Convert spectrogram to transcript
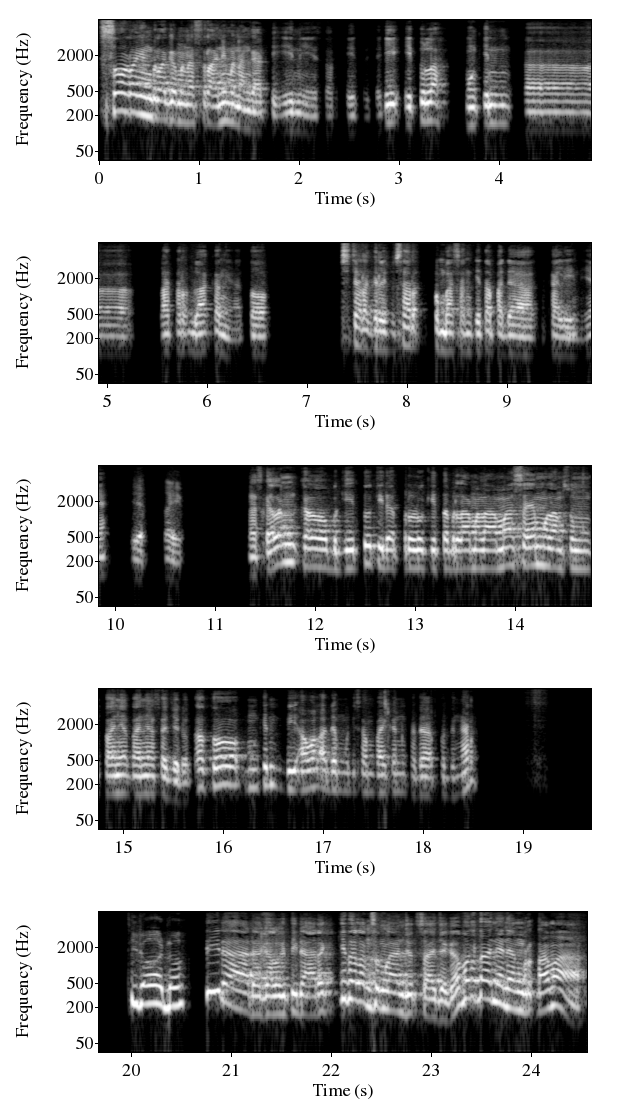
seorang yang beragama Nasrani menanggapi ini seperti itu. Jadi itulah mungkin uh, latar belakang ya atau secara garis besar pembahasan kita pada kali ini ya. Ya, baik. Nah sekarang kalau begitu tidak perlu kita berlama-lama, saya mau langsung tanya-tanya saja dok. Atau mungkin di awal ada mau disampaikan kepada pendengar? Tidak ada. Tidak ada. Kalau tidak ada, kita langsung lanjut saja ke pertanyaan yang pertama.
